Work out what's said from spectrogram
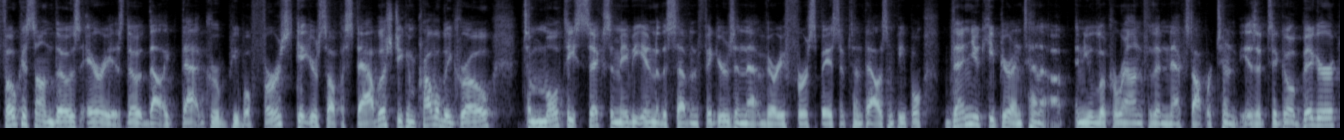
focus on those areas though that like that group of people first get yourself established. You can probably grow to multi six and maybe into the seven figures in that very first space of 10,000 people. Then you keep your antenna up and you look around for the next opportunity. Is it to go bigger?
